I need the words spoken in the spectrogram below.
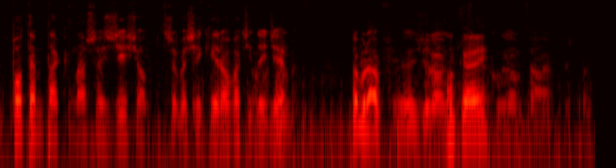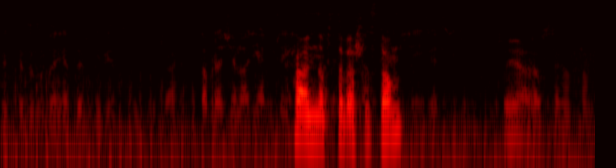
po, potem tak na 60 trzeba się kierować i dojdziemy. Dobra, w- e, zieloni Okej. przeskakują, cała reszta sekcja dowodzenia też niebiescy. Dobra, zieloni jak przyjdziemy, Han to obstawia szóstą. niebiescy. Ja obstawiam front.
